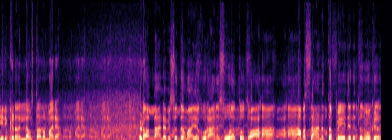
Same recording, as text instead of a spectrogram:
ഇരിക്കണതെല്ലാം ഉസ്താദന്മാരാ. എടോ അള്ളാന്റെ വിശുദ്ധമായ ഖുർആൻ സൂറത്ത് ത്വാഹ അവസാനത്തെ പേജ് എടുത്ത് നോക്ക്.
